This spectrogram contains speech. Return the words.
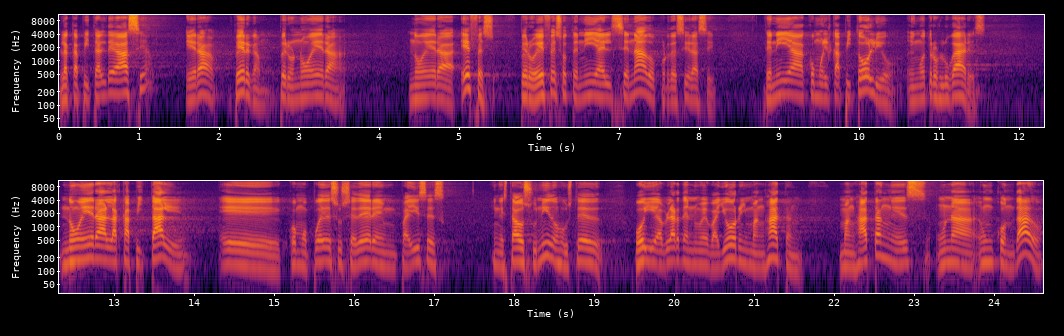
La capital de Asia era Pérgamo, pero no era, no era Éfeso. Pero Éfeso tenía el Senado, por decir así. Tenía como el Capitolio en otros lugares. No era la capital, eh, como puede suceder en países en Estados Unidos. Usted oye hablar de Nueva York y Manhattan. Manhattan es una, un condado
